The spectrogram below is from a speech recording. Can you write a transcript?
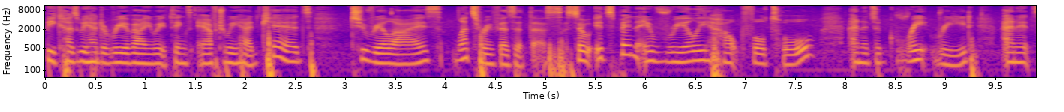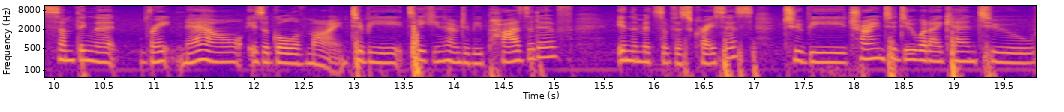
because we had to reevaluate things after we had kids to realize let's revisit this. So it's been a really helpful tool and it's a great read and it's something that right now is a goal of mine to be taking time to be positive in the midst of this crisis, to be trying to do what I can to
